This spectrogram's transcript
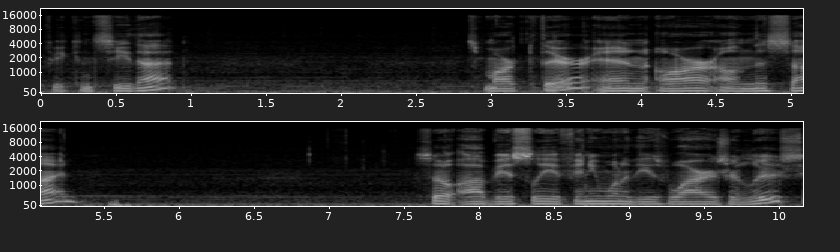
If you can see that. It's marked there and R on this side. So obviously if any one of these wires are loose,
